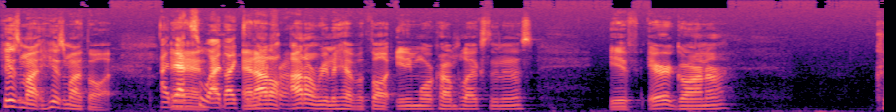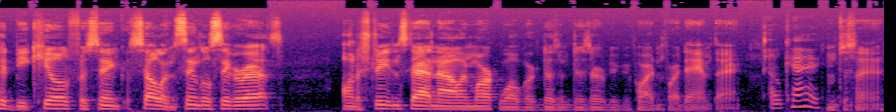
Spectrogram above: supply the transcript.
here's my here's my thought. Uh, that's who I'd like to And hear I don't from. I don't really have a thought any more complex than this. If Eric Garner could be killed for sing, selling single cigarettes on the street in Staten Island, Mark Wahlberg doesn't deserve to be pardoned for a damn thing. Okay, I'm just saying.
